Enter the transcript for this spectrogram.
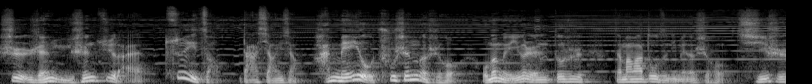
是人与生俱来最早。大家想一想，还没有出生的时候，我们每一个人都是在妈妈肚子里面的时候，其实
